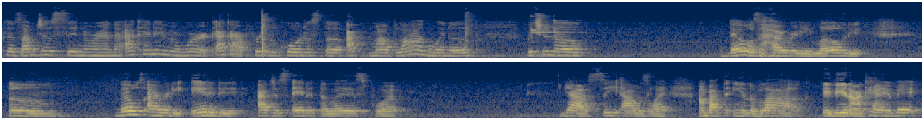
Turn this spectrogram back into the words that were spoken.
Cause I'm just sitting around there. I can't even work. I got pre-recorded stuff. I, my vlog went up, but you know, that was already loaded. Um, that was already edited. I just added the last part. Y'all see, I was like, I'm about to end the vlog. And then I came back.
